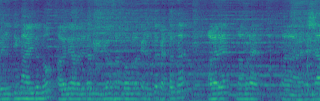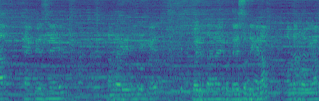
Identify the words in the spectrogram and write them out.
വെയിറ്റിംഗ് ആയിരുന്നു. അവർ അവരുടെ വീഡിയോ സംഭവങ്ങളൊക്കെ എടുത്ത് പെട്ടെന്ന് അവരെ നമ്മുടെ എല്ലാ ആക്ടേഴ്സിനെയും നമ്മുടെ വേദിയിലേക്ക് വരുത്താനായിട്ട് പ്രത്യേകം ശ്രദ്ധിക്കണം. നമ്മുടെ പ്രോഗ്രാം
